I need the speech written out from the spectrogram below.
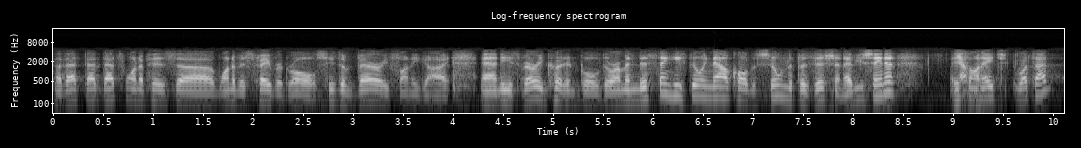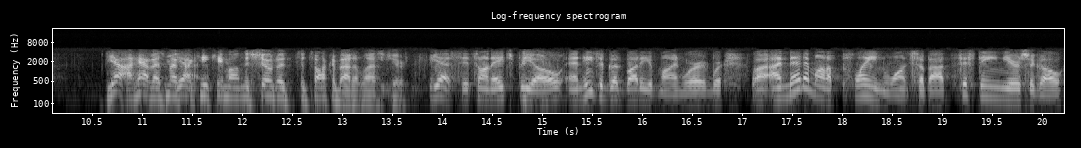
that that that's one of his uh, one of his favorite roles. He's a very funny guy, and he's very good in Bull Durham. And this thing he's doing now called Assume the Position. Have you seen it? It's Yep. on H. What's that? Yeah, I have. As a matter Yeah. of fact, he came on the show to, to talk about it last year. Yes, it's on HBO, and he's a good buddy of mine. We're, we're, I met him on a plane once about 15 years ago,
